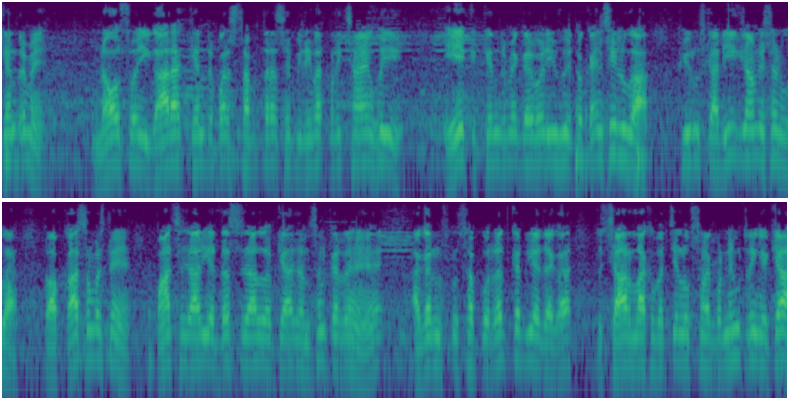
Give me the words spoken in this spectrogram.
केंद्र में 911 केंद्र पर सब तरह से विधिवत परीक्षाएँ हुई। एक केंद्र में गड़बड़ी हुई तो कैंसिल हुआ, फिर उसका री एग्जामिनेशन हुआ। तो आप कहा समझते हैं? पाँच हज़ार या दस हज़ार लोग के आज अनशन कर रहे हैं? अगर उसको सबको रद्द कर दिया जाएगा तो चार लाख बच्चे लोग सड़क पर नहीं उतरेंगे क्या?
